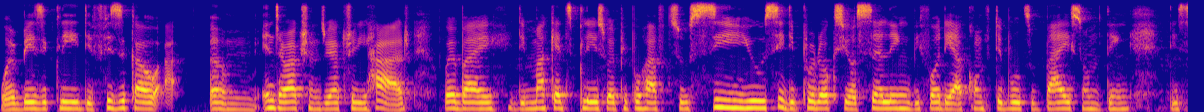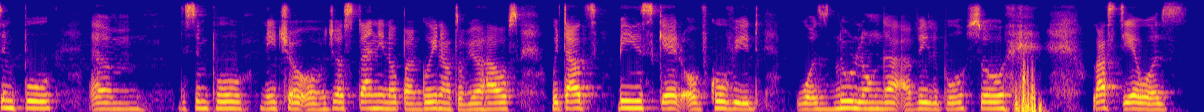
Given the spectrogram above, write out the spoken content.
were basically the physical um, interactions we actually had, whereby the marketplace where people have to see you, see the products you're selling before they are comfortable to buy something, the simple um, the simple nature of just standing up and going out of your house without being scared of COVID was no longer available. So last year was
